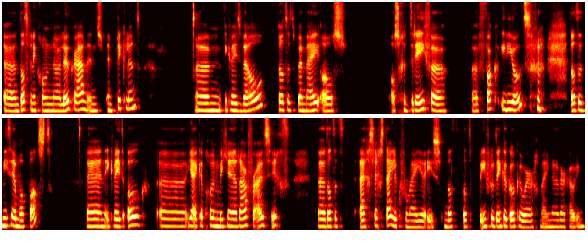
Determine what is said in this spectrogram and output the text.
Uh, dat vind ik gewoon uh, leuker aan en, en prikkelend. Um, ik weet wel dat het bij mij als, als gedreven vakidioot, dat het niet helemaal past. En ik weet ook, ja, ik heb gewoon een beetje een raar vooruitzicht, dat het eigenlijk slechts tijdelijk voor mij is. En dat, dat beïnvloedt denk ik ook heel erg mijn werkhouding.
